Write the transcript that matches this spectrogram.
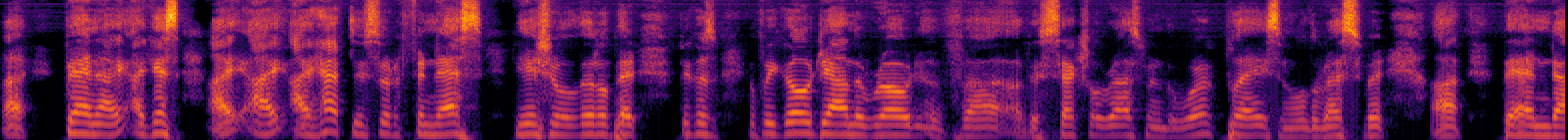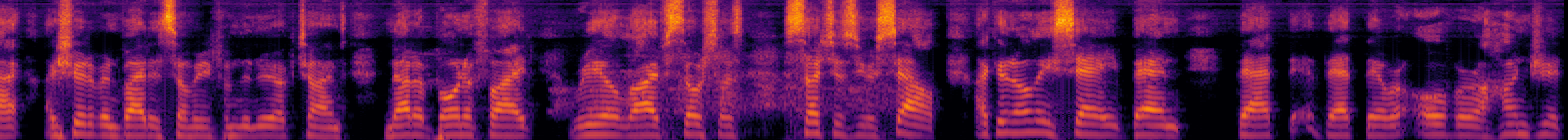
Uh, ben, I, I guess I, I, I, have to sort of finesse the issue a little bit because if we go down the road of, uh, of the sexual harassment in the workplace and all the rest of it, uh, then I should have invited somebody from the New York Times, not a bona fide, real life socialist such as yourself. I can only say, Ben, that that there were over a 100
